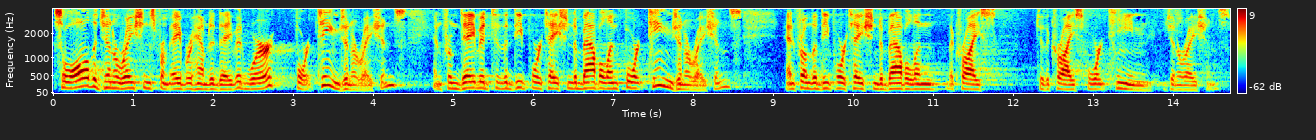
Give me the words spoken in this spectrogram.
So all the generations from Abraham to David were 14 generations, and from David to the deportation to Babylon, 14 generations, and from the deportation to Babylon, the Christ, to the Christ, 14 generations.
